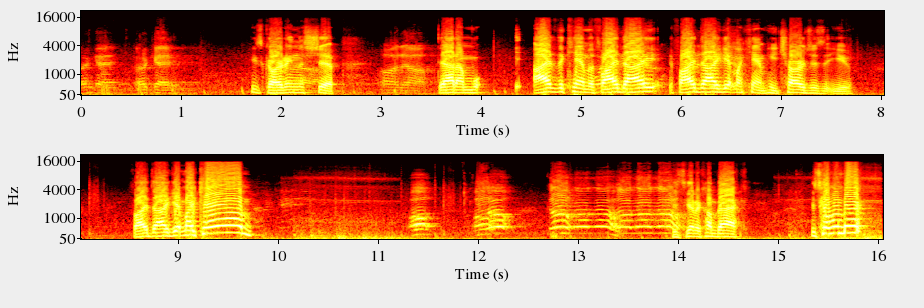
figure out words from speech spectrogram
Okay. Okay. He's guarding the oh. ship. Oh no. Dad, I'm. I have the cam. If What I die, if I die, get my cam. He charges at you. If I die, get my cam. Oh. Oh. Go. Go. Go. Go. Go. Go. He's gonna come back. He's coming back.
